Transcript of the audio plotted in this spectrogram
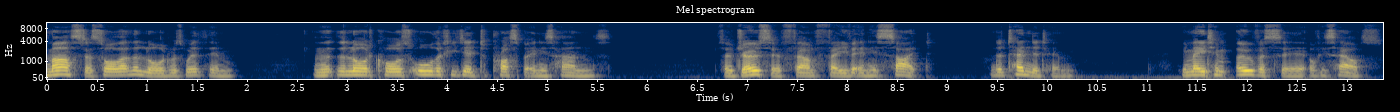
master saw that the Lord was with him, and that the Lord caused all that he did to prosper in his hands. So Joseph found favour in his sight, and attended him. He made him overseer of his house,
